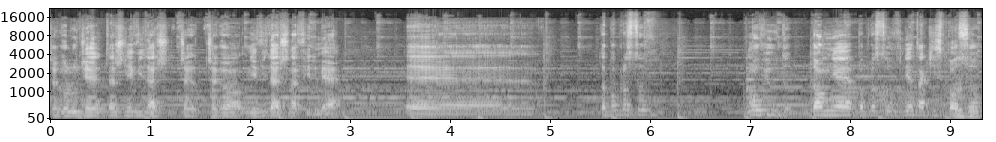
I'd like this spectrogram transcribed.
czego ludzie też nie widać, cze, czego nie widać na filmie, yy, to po prostu mówił do, mnie po prostu w nie taki sposób,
